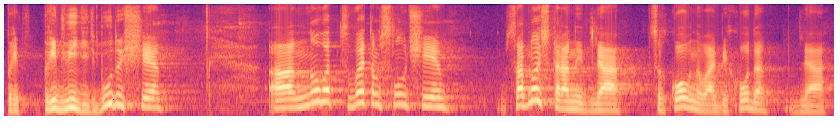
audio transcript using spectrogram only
предвидеть будущее. А, но вот в этом случае, с одной стороны, для церковного обихода, для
